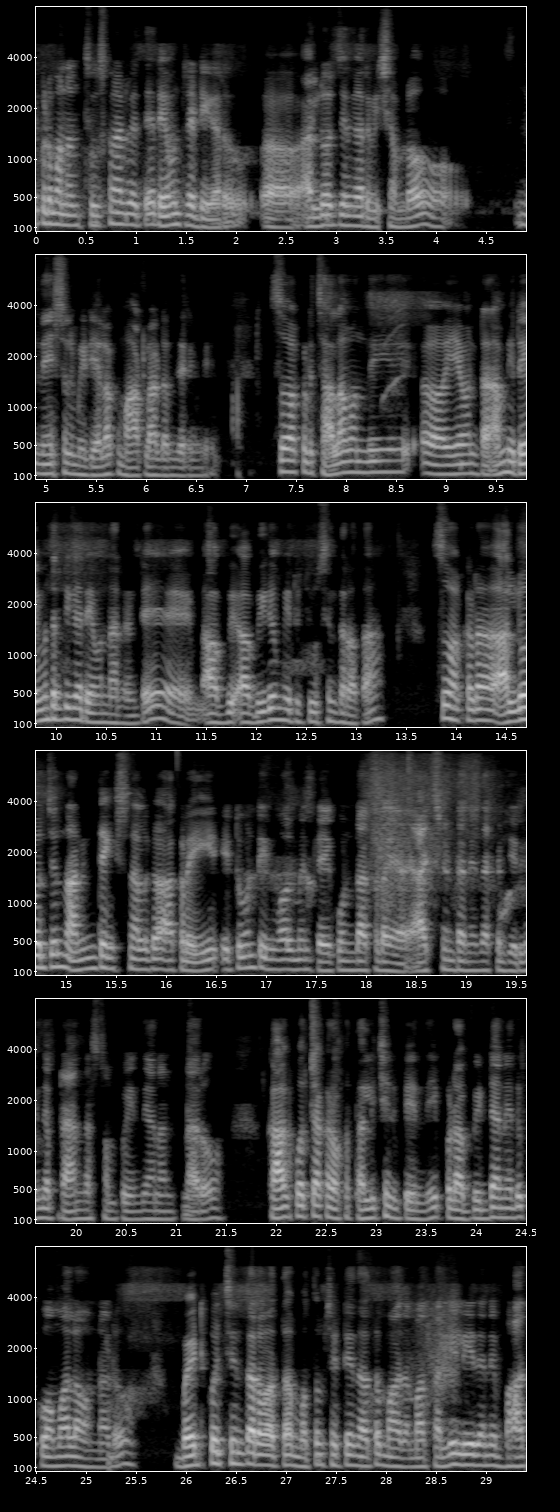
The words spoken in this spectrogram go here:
ఇప్పుడు మనం చూసుకున్నట్లయితే రేవంత్ రెడ్డి గారు అల్లు అర్జున్ గారి విషయంలో నేషనల్ మీడియాలో ఒక మాట్లాడడం జరిగింది. సో అక్కడ చాలామంది ఏమంటారు మీ రేవంత్ రెడ్డి గారు ఏమన్నారంటే ఆ వీడియో మీరు చూసిన తర్వాత సో అక్కడ అల్లు అర్జున్ అన్ఇంటెన్షనల్గా అక్కడ ఎటువంటి ఇన్వాల్వ్మెంట్ లేకుండా అక్కడ యాక్సిడెంట్ అనేది అక్కడ జరిగింది ఆ ప్రాణ నష్టం పోయింది అని అంటున్నారు. కాకపోతే అక్కడ ఒక తల్లి చనిపోయింది. ఇప్పుడు ఆ బిడ్డ అనేది కోమాలో ఉన్నాడు. బయటకు వచ్చిన తర్వాత మొత్తం సెట్ అయిన తర్వాత మా మా తల్లి లేదనే బాధ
